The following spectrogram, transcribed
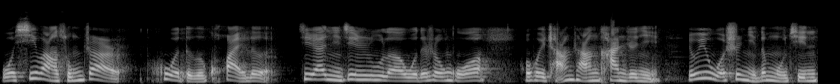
我希望从这儿获得快乐。既然你进入了我的生活，我会常常看着你。由于我是你的母亲，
